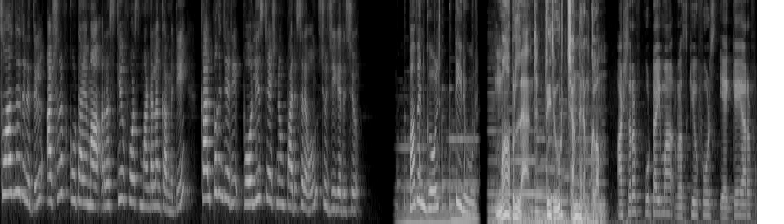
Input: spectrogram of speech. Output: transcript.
സ്വാതന്ത്ര്യദിനത്തിൽ അഷ്റഫ് കൂട്ടായ്മ റെസ്ക്യൂ ഫോഴ്സ് മണ്ഡലം കമ്മിറ്റി കൽപ്പകഞ്ചേരി പോലീസ് സ്റ്റേഷനും പരിസരവും ശുചീകരിച്ചു. Pavan gold Tirur. Marble land Tirur Changaramkulam. Ashraf കൂട്ടായ്മ rescue force A K R F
